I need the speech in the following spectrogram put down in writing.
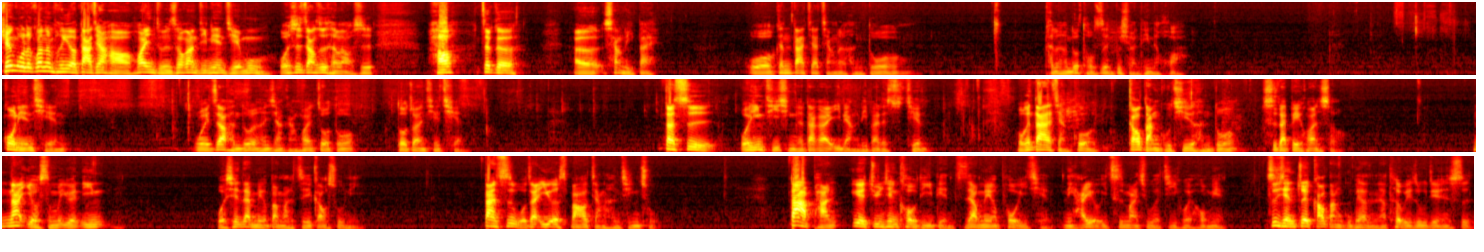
全国的观众朋友，大家好，欢迎准时收看今天节目，我是张志成老师。好，这个呃，上礼拜我跟大家讲了很多，可能很多投资人不喜欢听的话。过年前，我也知道很多人很想赶快做多，多赚一些钱，但是我已经提醒了大概一两礼拜的时间。我跟大家讲过，高档股其实很多是在被换手。那有什么原因？我现在没有办法直接告诉你。但是我在一月二十八号讲的很清楚，大盘月均线扣底点，只要没有破以前，你还有一次卖出的机会。后面之前最高档股票，人家特别注意这件事。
